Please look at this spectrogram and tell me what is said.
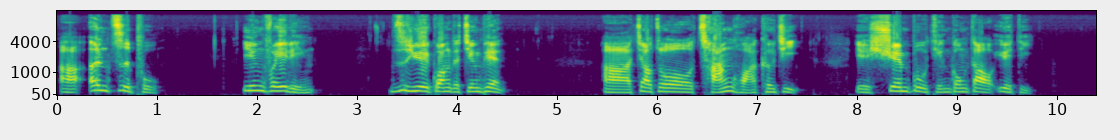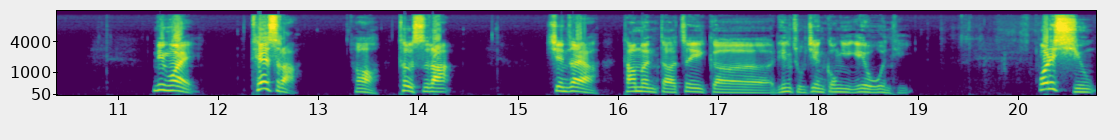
啊恩智浦、英飞凌、日月光的晶片。啊，叫做长华科技也宣布停工到月底。另外，特斯拉，哦，特斯拉现在啊他们的这个零组件供应也有问题。我在想，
